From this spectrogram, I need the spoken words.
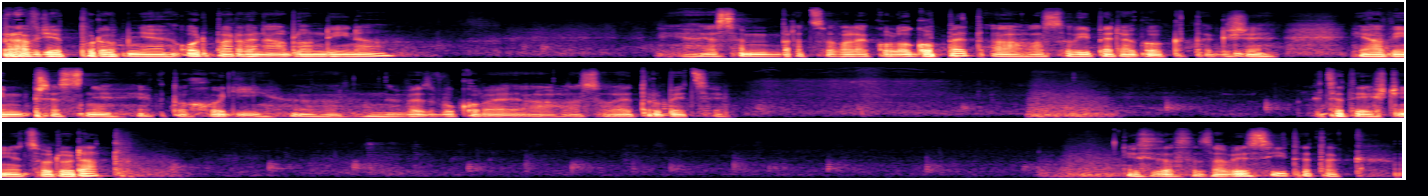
pravděpodobně odbarvená blondýna. Já jsem pracoval jako logoped a hlasový pedagog, takže já vím přesně, jak to chodí eh, ve zvukové a hlasové trubici. Chcete ještě něco dodat? Jestli zase zavěsíte, tak,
